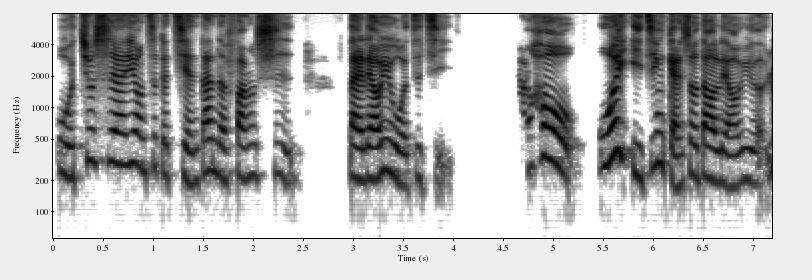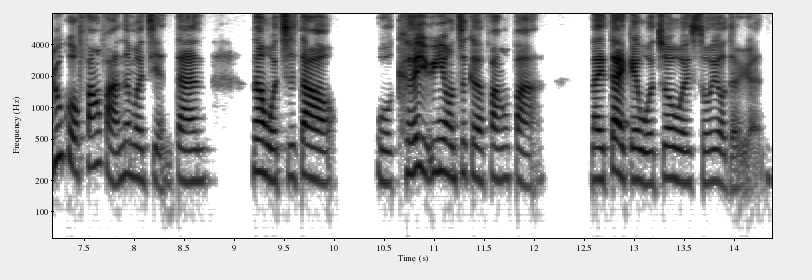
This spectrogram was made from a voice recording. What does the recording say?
我就是要用这个简单的方式来疗愈我自己。然后我已经感受到疗愈了。如果方法那么简单，那我知道我可以运用这个方法。来带给我周围所有的人，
